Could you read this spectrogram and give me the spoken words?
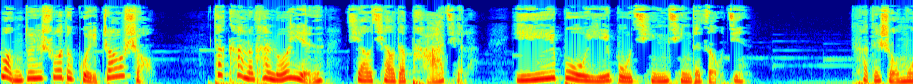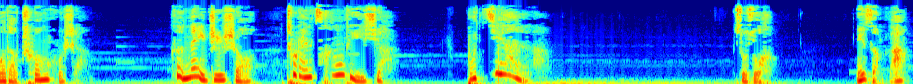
旺堆说的鬼招手，他看了看罗隐，悄悄的爬起来，一步一步轻轻的走近。他的手摸到窗户上，可那只手突然噌的一下不见了。苏苏，你怎么了？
